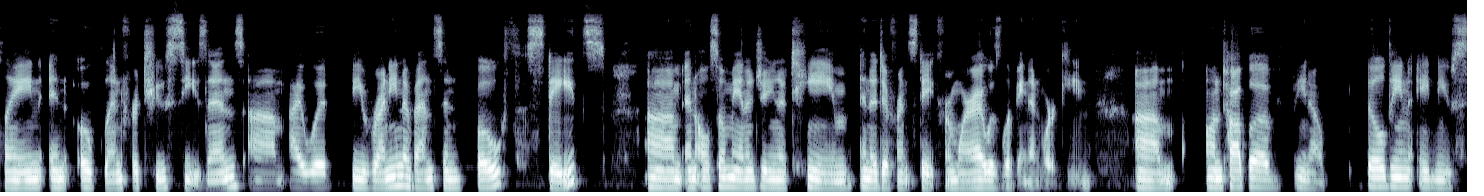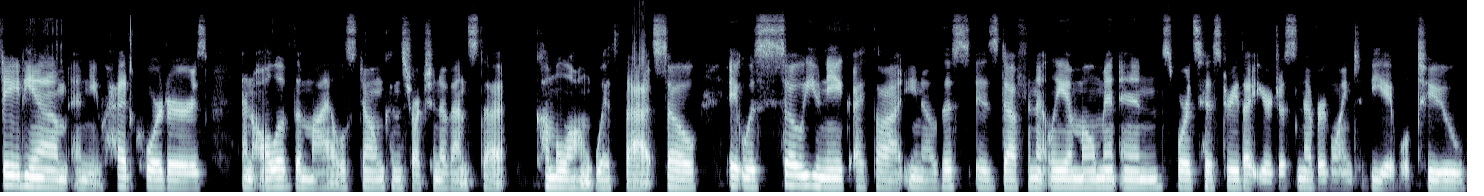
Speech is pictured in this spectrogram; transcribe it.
playing in Oakland for two seasons. Um, I would be running events in both states um, and also managing a team in a different state from where I was living and working. Um, on top of, you know, building a new stadium and new headquarters and all of the milestone construction events that come along with that. So it was so unique. I thought, you know, this is definitely a moment in sports history that you're just never going to be able to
